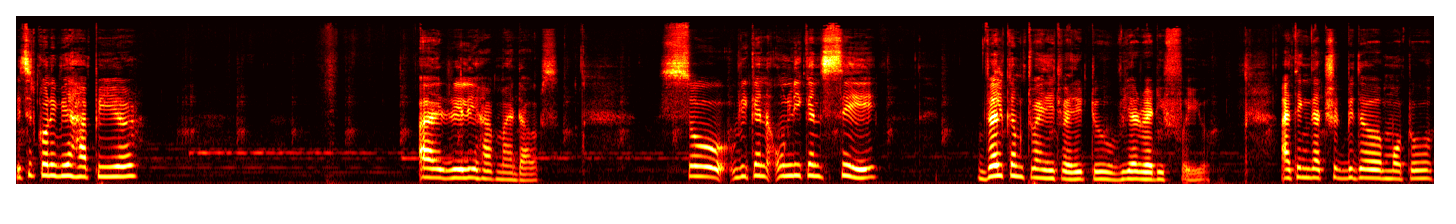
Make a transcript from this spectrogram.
Is it going to be a happy year? I really have my doubts. So we can only can say welcome 2022 we are ready for you. I think that should be the motto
